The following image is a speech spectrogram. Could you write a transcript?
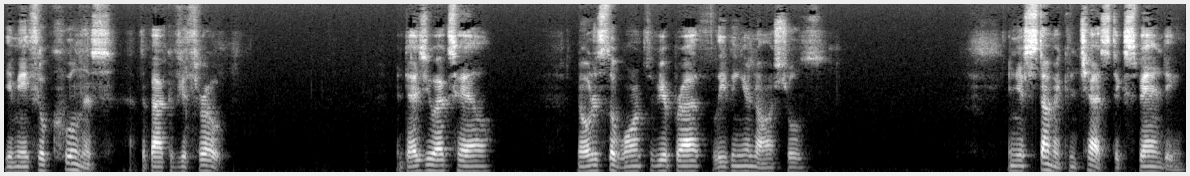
You may feel coolness at the back of your throat. And as you exhale, notice the warmth of your breath leaving your nostrils and your stomach and chest expanding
